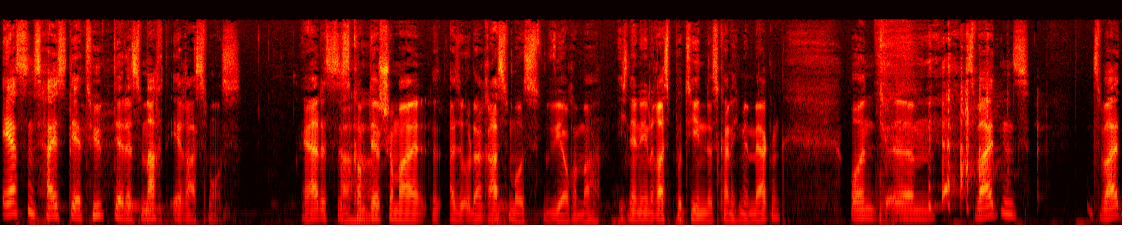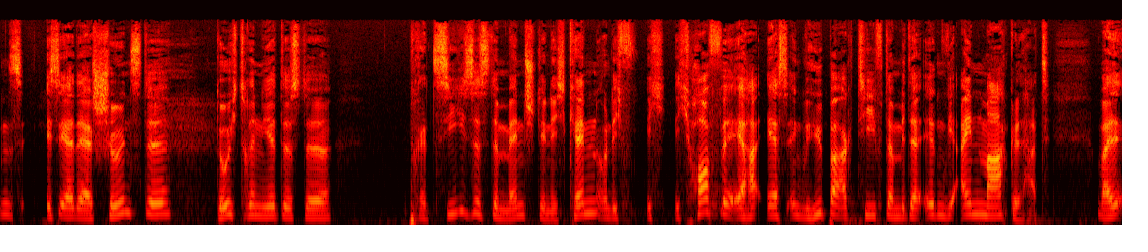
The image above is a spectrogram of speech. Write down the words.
erstens heißt der Typ, der das macht, Erasmus. Ja, das, das Aha. kommt ja schon mal, also oder Rasmus, wie auch immer. Ich nenne ihn Rasputin, das kann ich mir merken. Und ähm, zweitens, zweitens ist er der schönste, durchtrainierteste, präziseste Mensch, den ich kenne. Und ich, ich, ich hoffe, er, hat- er ist irgendwie hyperaktiv, damit er irgendwie einen Makel hat. Weil,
